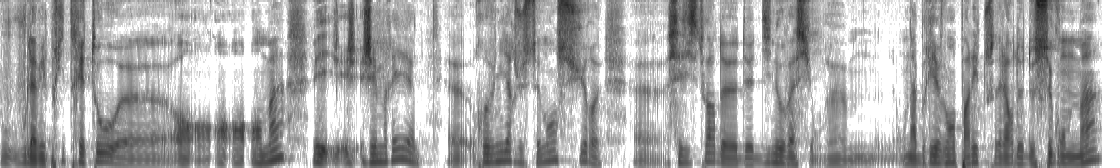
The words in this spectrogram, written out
vous, l'avez pris très tôt euh, en, main. Mais j'aimerais euh, revenir justement sur ces histoires d'innovation. on a brièvement parlé tout à l'heure de, seconde main.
